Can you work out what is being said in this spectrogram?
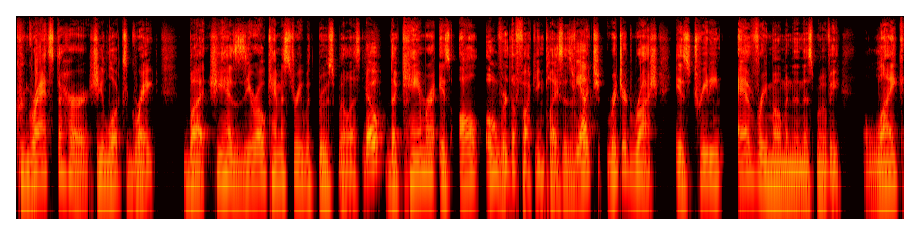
congrats to her. She looks great, but she has zero chemistry with Bruce Willis. nope. The camera is all over the fucking places. Yep. Rich Richard Rush is treating every moment in this movie like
